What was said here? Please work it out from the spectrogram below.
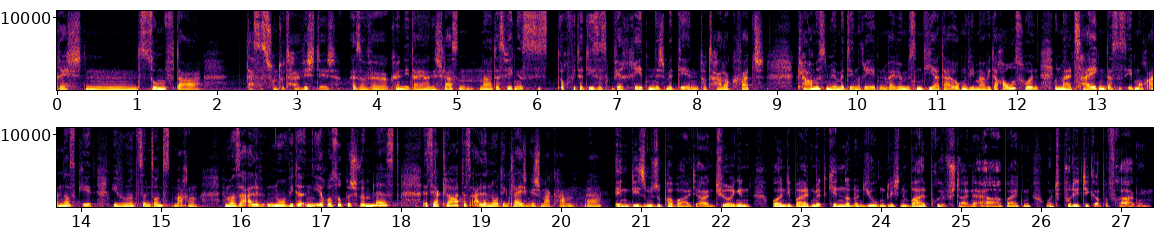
rechten Sumpf da, das ist schon total wichtig. Also wir können die da ja nicht lassen. Ne? Deswegen ist es doch wieder dieses, wir reden nicht mit denen, totaler Quatsch. Klar müssen wir mit denen reden, weil wir müssen die ja da irgendwie mal wieder rausholen und mal zeigen, dass es eben auch anders geht. Wie würden wir es denn sonst machen? Wenn man sie alle nur wieder in ihrer Suppe schwimmen lässt, ist ja klar, dass alle nur den gleichen Geschmack haben. Ja? In diesem Superwahljahr in Thüringen wollen die beiden mit Kindern und Jugendlichen Wahlprüfsteine erarbeiten und Politiker befragen.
